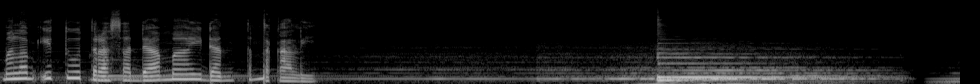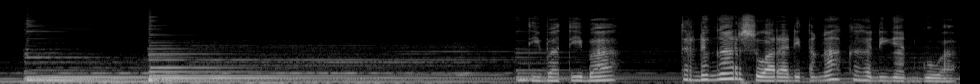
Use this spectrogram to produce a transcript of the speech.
Malam itu terasa damai dan tenang sekali. Tiba-tiba terdengar suara di tengah keheningan gua.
